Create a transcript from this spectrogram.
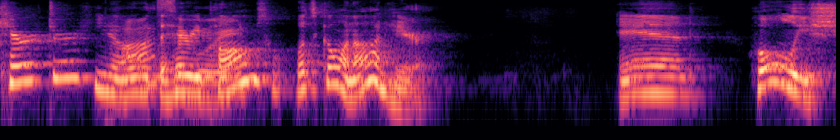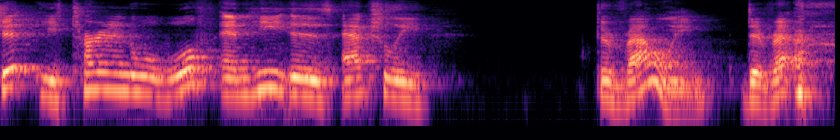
character? You know, with the hairy palms. What's going on here? And holy shit, he's turning into a wolf, and he is actually devouring. Devour.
